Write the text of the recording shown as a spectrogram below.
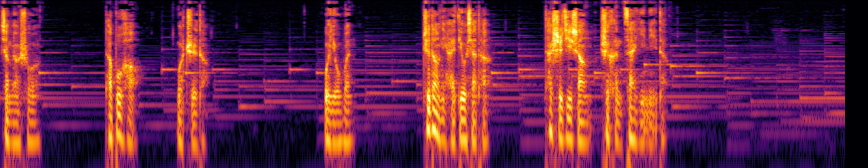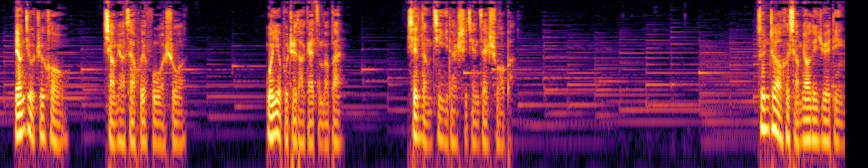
小苗说：“他不好，我知道。”我又问：“知道你还丢下他，他实际上是很在意你的。”良久之后，小苗才回复我说：“我也不知道该怎么办，先冷静一段时间再说吧。”遵照和小喵的约定，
